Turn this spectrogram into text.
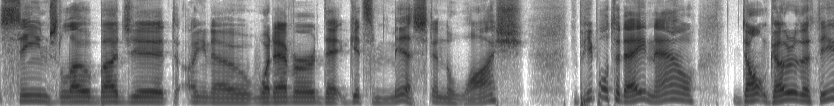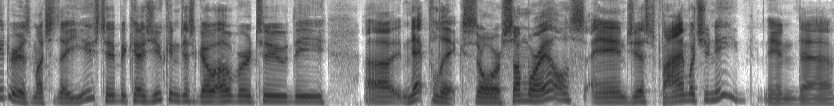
seems low budget, uh, you know, whatever that gets missed in the wash. People today now don't go to the theater as much as they used to because you can just go over to the uh, Netflix or somewhere else and just find what you need. And uh,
